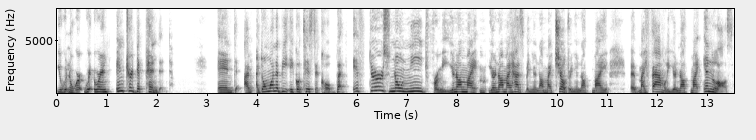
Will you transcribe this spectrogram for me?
You know, we're, we're, we're interdependent. And I, I don't want to be egotistical, but if there's no need for me, you're not my, you're not my husband, you're not my children, you're not my, uh, my family, you're not my in-laws,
